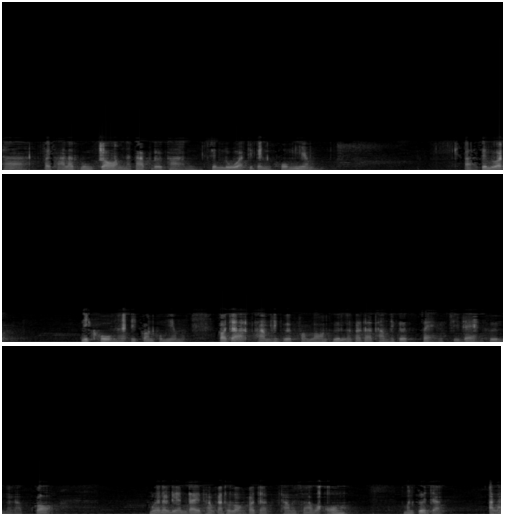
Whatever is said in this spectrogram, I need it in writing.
ถ้าไฟฟ้าลัดวงจรนะครับ โดยผ่านเส้นลวดที่เป็นโครเมียมเส้นลวดนิโคมนะนิกอนโครเมียม ก็จะทำให้เกิดความร้อนขึ้น แล้วก็จะทำให้เกิดแสงสีแดงขึ้นนะครับ ก็ เมื่อนักเรียนได้ทำการทดลองก็จะทำให้ทราบว่าอ๋อมันเกิดจากอะไร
